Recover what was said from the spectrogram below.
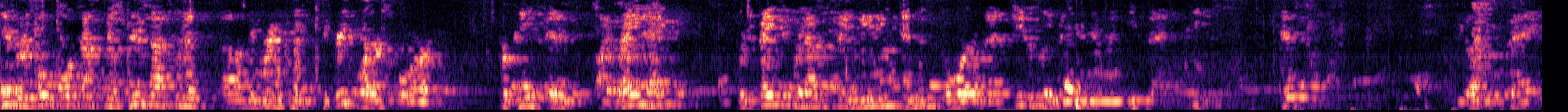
Hebrews, Old, Old Testament, New Testament. Uh, the Greek the Greek word for for peace is irene, which basically has the same meaning. And this is the word that Jesus would have been using when he said peace, his peace. He doesn't say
